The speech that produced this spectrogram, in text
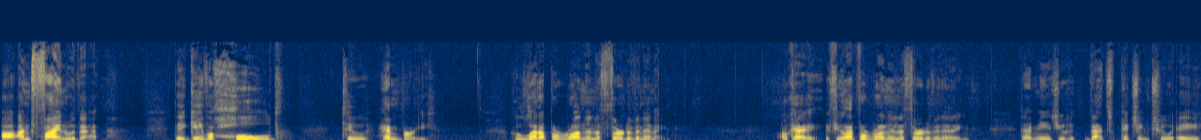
Uh, I'm fine with that. They gave a hold to Hembree, who let up a run in a third of an inning. Okay, if you up a run in a third of an inning, that means you that's pitching to a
